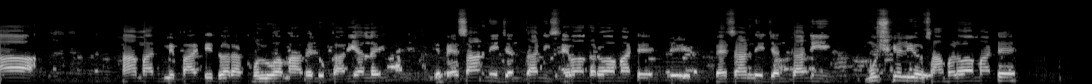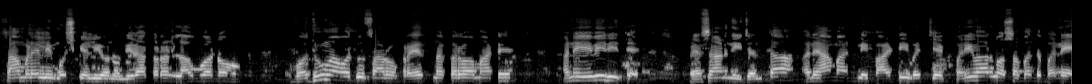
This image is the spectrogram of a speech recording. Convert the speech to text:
આ આમ આદમી પાર્ટી દ્વારા ખોલવામાં આવેલું કાર્યાલય એ ભેસાણની જનતાની સેવા કરવા માટે, ભેસાણની જનતાની મુશ્કેલીઓ સાંભળવા માટે, સાંભળેલી મુશ્કેલીઓનું નિરાકરણ લાવવાનો વધુમાં વધુ સારો પ્રયત્ન કરવા માટે અને એવી રીતે ભેસાણની જનતા અને આમ આદમી પાર્ટી વચ્ચે એક પરિવારનો સંબંધ બને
